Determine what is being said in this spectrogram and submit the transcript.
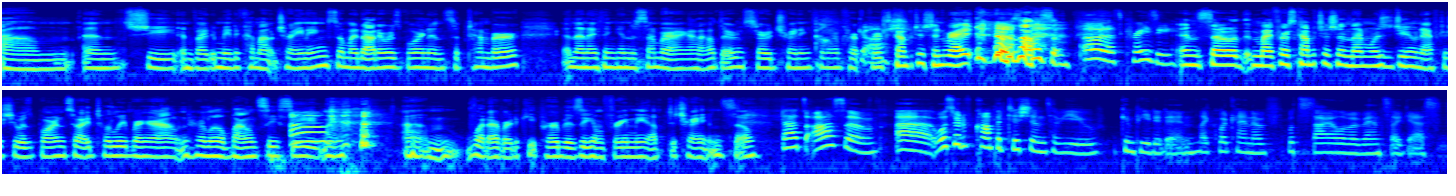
Um, and she invited me to come out training. So my daughter was born in September, and then I think in December I got out there and started training for my fir- gosh. first competition. Right, it was awesome. Oh, that's crazy. And so th- my first competition then was June after she was born. So I'd totally bring her out in her little bouncy seat Oh. and um, whatever to keep her busy and free me up to train. So That's awesome. Uh, what sort of competitions have you competed in? Like, what kind of, what style of events, I guess?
